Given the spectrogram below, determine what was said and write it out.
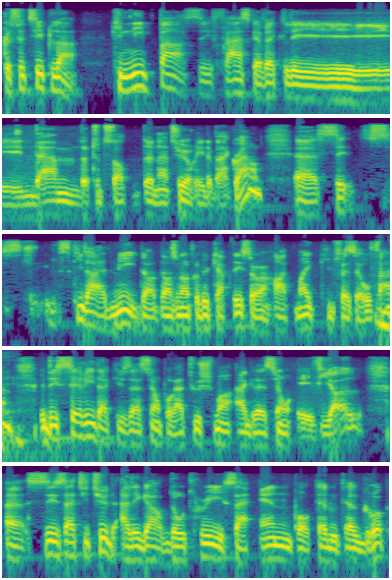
que ce type-là, qui nie pas ses frasques avec les dames de toutes sortes de nature et de background. Euh, c'est ce qu'il a admis dans, dans, une entrevue captée sur un hot mic qu'il faisait aux femmes. Des séries d'accusations pour attouchement, agression et viol. Euh, ses attitudes à l'égard d'autrui, sa haine pour tel ou tel groupe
